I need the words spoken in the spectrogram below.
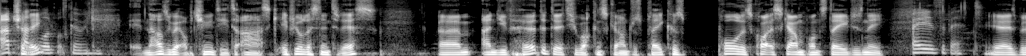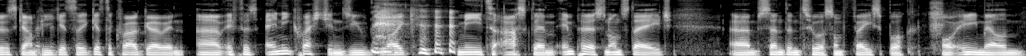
actually, what's going on. now's a great opportunity to ask if you're listening to this um, and you've heard the Dirty Rockin Scoundrels play because Paul is quite a scamp on stage, isn't he? He is a bit. Yeah, he's a bit of a scamp. He gets the, gets the crowd going. Um, if there's any questions you'd like me to ask them in person on stage, um, send them to us on Facebook or email them.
